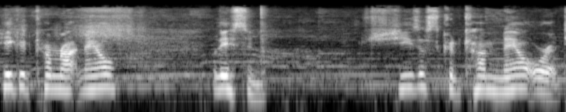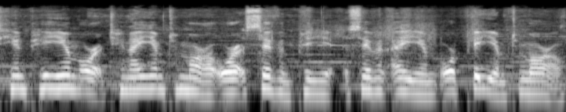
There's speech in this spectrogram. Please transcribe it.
he could come right now. Listen, Jesus could come now or at 10 p.m. or at 10 a.m. tomorrow or at 7 p 7 a.m. or p.m. tomorrow.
